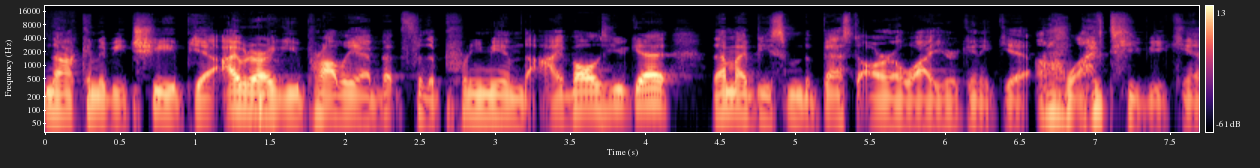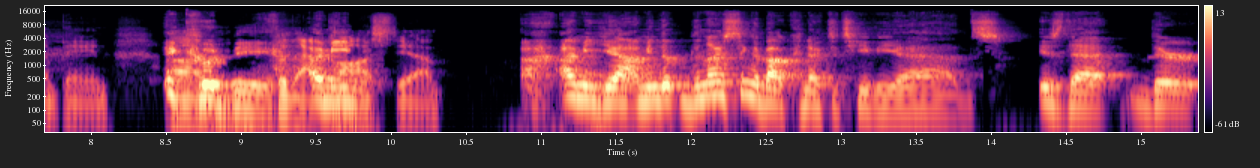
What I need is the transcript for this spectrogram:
not going to be cheap. Yeah, I would argue probably, I bet for the premium, the eyeballs you get, that might be some of the best ROI you're going to get on a live TV campaign. It um, could be for that I cost. Mean, yeah. I mean, yeah. I mean, the, the nice thing about connected TV ads is that they're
